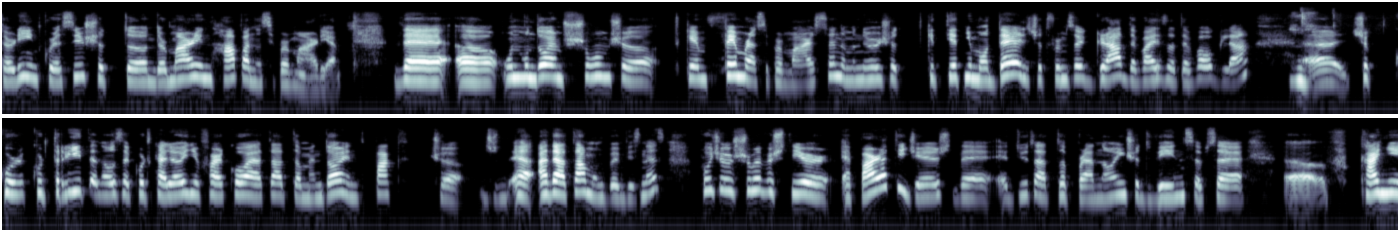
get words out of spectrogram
të rinjtë kryesisht që të ndërmarrin hapa në sipërmarrje. Dhe uh, unë mundohem shumë që të kem femra sipërmarrëse në mënyrë që të jetë një model që të frymëzojë gratë dhe vajzat e vogla, mm. uh, që kur kur të rriten ose kur të kalojë një farë kohe ata të mendojnë pak që edhe ata mund të bëjnë biznes, po që është shumë e vështirë e para t'i gjesh dhe e dyta të pranojnë që të vijnë sepse uh, ka një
